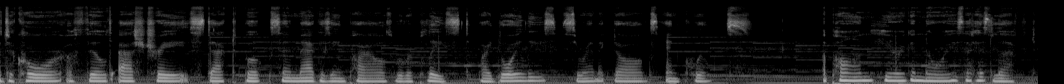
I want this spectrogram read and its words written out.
The decor of filled ashtrays, stacked books, and magazine piles were replaced by doilies, ceramic dogs, and quilts. Upon hearing a noise at his left,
